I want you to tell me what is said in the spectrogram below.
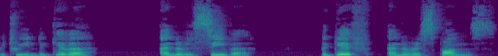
between the giver and the receiver, the gift and the response,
